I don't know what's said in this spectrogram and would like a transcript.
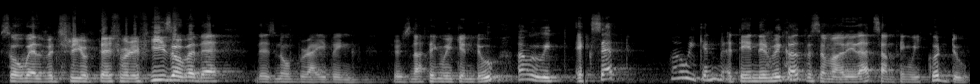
so well with Sri Yukteswar. If he's over there, there's no bribing. There's nothing we can do. I mean, we accept, well, we can attain Nirvikalpa Samadhi. That's something we could do.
